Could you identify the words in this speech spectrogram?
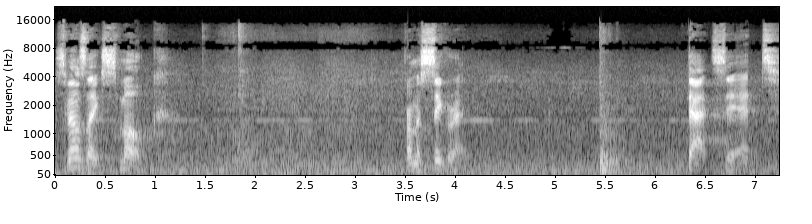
Smells like smoke from a cigarette. That's it.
